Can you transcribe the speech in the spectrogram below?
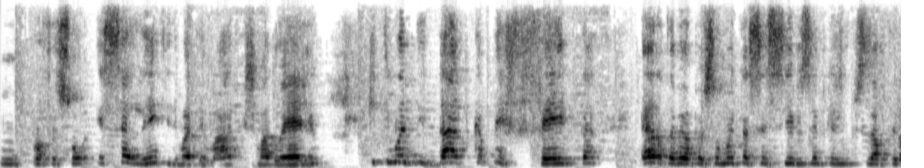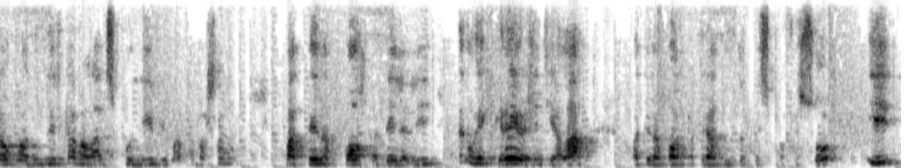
um professor excelente de matemática, chamado Hélio, que tinha uma didática perfeita, era também uma pessoa muito acessível, sempre que a gente precisava tirar alguma dúvida, ele estava lá disponível, bastava bater na porta dele ali, até no recreio a gente ia lá, bater na porta para tirar dúvida com esse professor, e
